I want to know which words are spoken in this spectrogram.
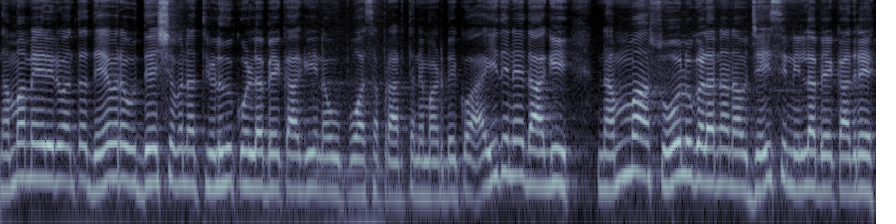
ನಮ್ಮ ಮೇಲಿರುವಂಥ ದೇವರ ಉದ್ದೇಶವನ್ನು ತಿಳಿದುಕೊಳ್ಳಬೇಕಾಗಿ ನಾವು ಉಪವಾಸ ಪ್ರಾರ್ಥನೆ ಮಾಡಬೇಕು. ಐದನೇದಾಗಿ, ನಮ್ಮ ಸೋಲುಗಳನ್ನು ನಾವು ಜಯಿಸಿ ನಿಲ್ಲಬೇಕಾದ್ರೆ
